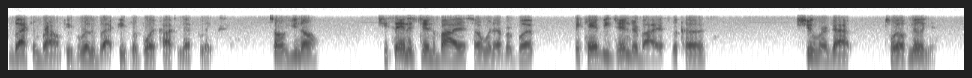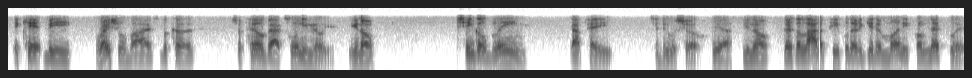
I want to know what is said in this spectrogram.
black and brown people, really black people to boycott Netflix. So, you know, she's saying it's gender bias or whatever, but it can't be gender bias because Schumer got 12 million. It can't be racial bias because Chappelle got 20 million, you know? Chingo Bling got paid to do a show. Yeah. You know, there's a lot of people that are getting money from Netflix.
